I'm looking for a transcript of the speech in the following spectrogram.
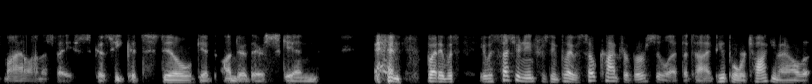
smile on his face because he could still get under their skin. And but it was it was such an interesting play. It was so controversial at the time. People were talking about it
